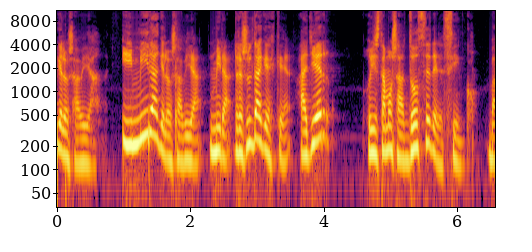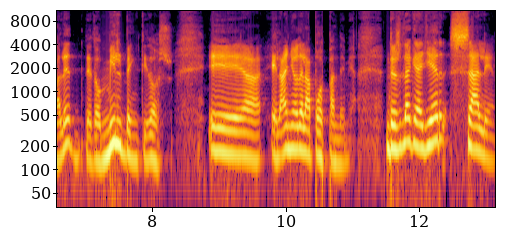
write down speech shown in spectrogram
que lo sabía. Y mira que lo sabía. Mira, resulta que es que ayer, hoy estamos a 12 del 5, ¿vale? De 2022, eh, el año de la pospandemia. Resulta que ayer sale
